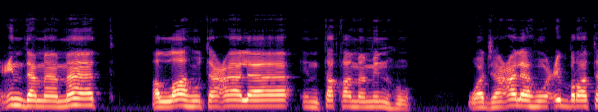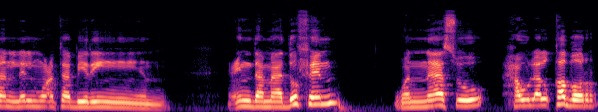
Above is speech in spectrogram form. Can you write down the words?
عندما مات الله تعالى انتقم منه وجعله عبرة للمعتبرين. عندما دفن والناس حول القبر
